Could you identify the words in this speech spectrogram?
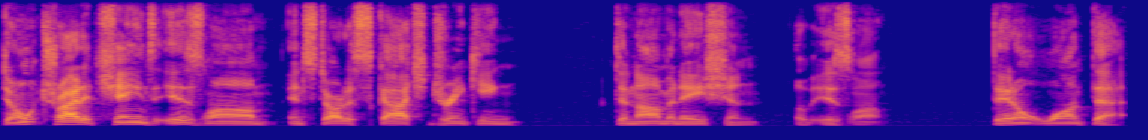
don't try to change Islam and start a scotch drinking denomination of Islam. They don't want that.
